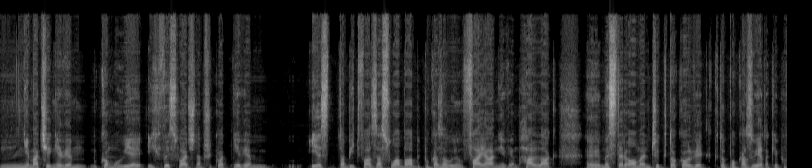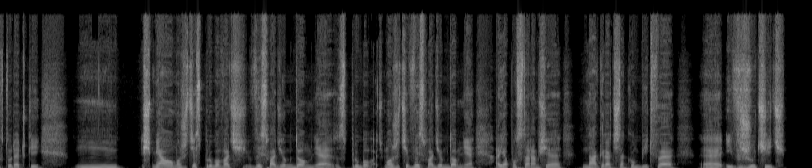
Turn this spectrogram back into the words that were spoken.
mm, nie macie, nie wiem, komu je ich wysłać, na przykład, nie wiem, jest ta bitwa za słaba, aby pokazał ją Faja, nie wiem, Hallak, e, Mr. Omen, czy ktokolwiek, kto pokazuje takie powtóreczki, mm, śmiało możecie spróbować wysłać ją do mnie, spróbować, możecie wysłać ją do mnie, a ja postaram się nagrać taką bitwę e, i wrzucić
